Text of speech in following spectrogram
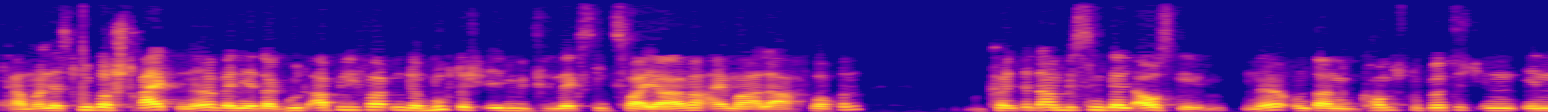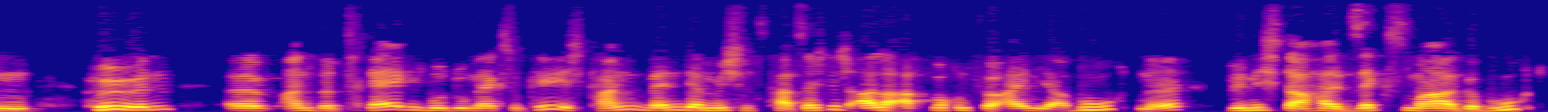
kann man jetzt drüber streiten, ne? wenn ihr da gut abliefert und der bucht euch irgendwie für die nächsten zwei Jahre, einmal alle acht Wochen, könnt ihr da ein bisschen Geld ausgeben. Ne? Und dann kommst du plötzlich in, in Höhen äh, an Beträgen, wo du merkst, okay, ich kann, wenn der mich jetzt tatsächlich alle acht Wochen für ein Jahr bucht, ne, bin ich da halt sechsmal gebucht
